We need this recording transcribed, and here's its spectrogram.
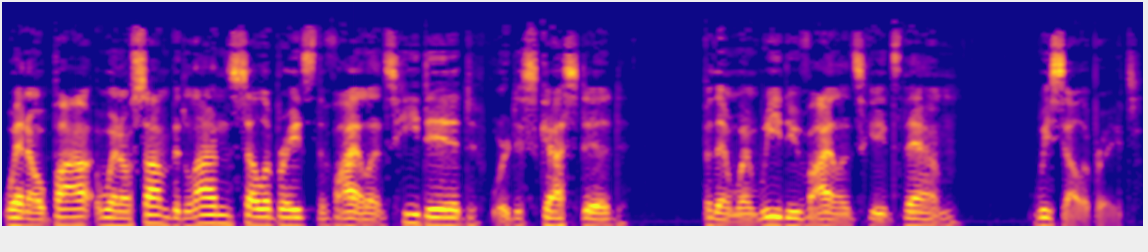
when Obama, when Osama bin Laden celebrates the violence he did, we're disgusted. But then when we do violence against them, we celebrate.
